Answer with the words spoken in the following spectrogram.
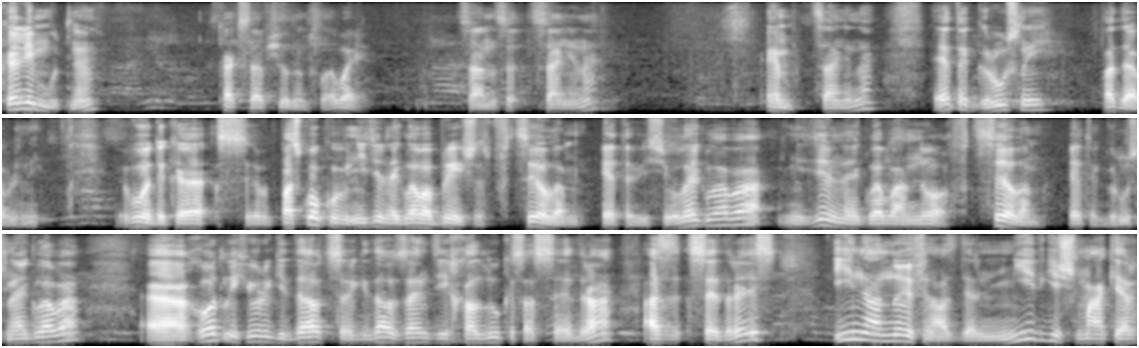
Калимутно, как сообщил нам словарь Санина, М. Цанина, это грустный, подавленный. Вот, так, а поскольку недельная глава Брейшес в целом это веселая глава, недельная глава Но в целом это грустная глава, год лихюра гидав занди халука со седра, седрес и на нойфеналсдер нидгишмакер э,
